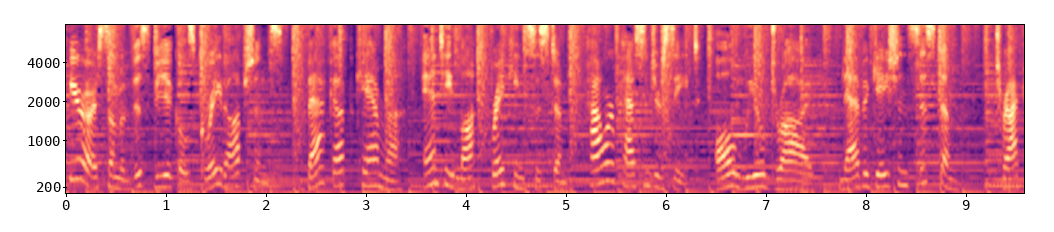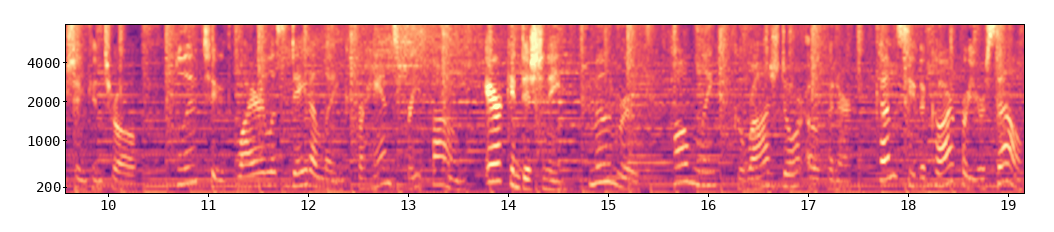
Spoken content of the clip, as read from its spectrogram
Here are some of this vehicle's great options. Backup camera, anti-lock braking system, power passenger seat, all-wheel drive, navigation system, traction control, Bluetooth wireless data link for hands-free phone, air conditioning, moonroof, home link garage door opener. Come see the car for yourself.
